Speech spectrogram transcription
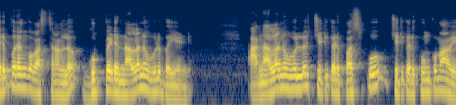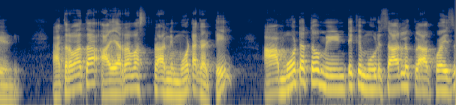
ఎరుపు రంగు వస్త్రంలో గుప్పెడు నల్ల నువ్వులు వేయండి ఆ నల్ల నువ్వుల్లో చిటికడి పసుపు చిటికడి కుంకుమ వేయండి. ఆ తర్వాత ఆ ఎర్ర వస్త్రాన్ని మూట కట్టి ఆ మూటతో మీ ఇంటికి మూడు సార్లు క్లాక్ వైజ్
